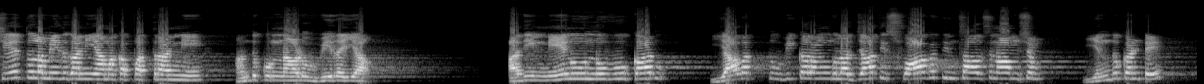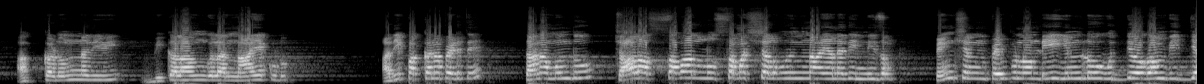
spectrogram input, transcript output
చేతుల మీదుగా నియామక పత్రాన్ని అందుకున్నాడు వీరయ్య. అది నేను నువ్వు కాదు యావత్తు వికలాంగుల జాతి స్వాగతించాల్సిన అంశం. ఎందుకంటే అక్కడున్నది వికలాంగుల నాయకుడు. అది పక్కన పెడితే తన ముందు చాలా సవాళ్ళు సమస్యలు ఉన్నాయన్నది నిజం. పెన్షన్ పెంపు నుండి ఇండ్లు ఉద్యోగం విద్య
